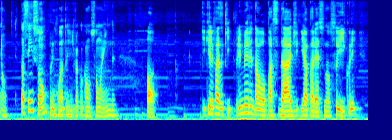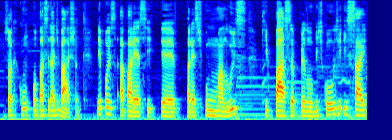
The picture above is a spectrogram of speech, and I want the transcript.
Não, tá sem som por enquanto, a gente vai colocar um som ainda. Ó. O que, que ele faz aqui? Primeiro dá opacidade e aparece o nosso ícone só que com opacidade baixa. Depois aparece, é, parece tipo uma luz que passa pelo bitcode e sai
